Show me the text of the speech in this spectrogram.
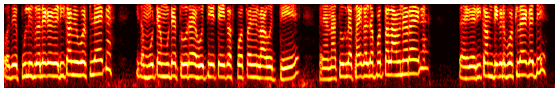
हो ते पोलीसवाले काय रिकामे बसले आहे का? इथं मोठ्या मोठ्या चोऱ्या होते त्याचाच पत्ता नाही लावत. ते नाचुकला सायकलचा पत्ता लावणार आहे का? रिकाम तिकडे बसलाय का ते?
